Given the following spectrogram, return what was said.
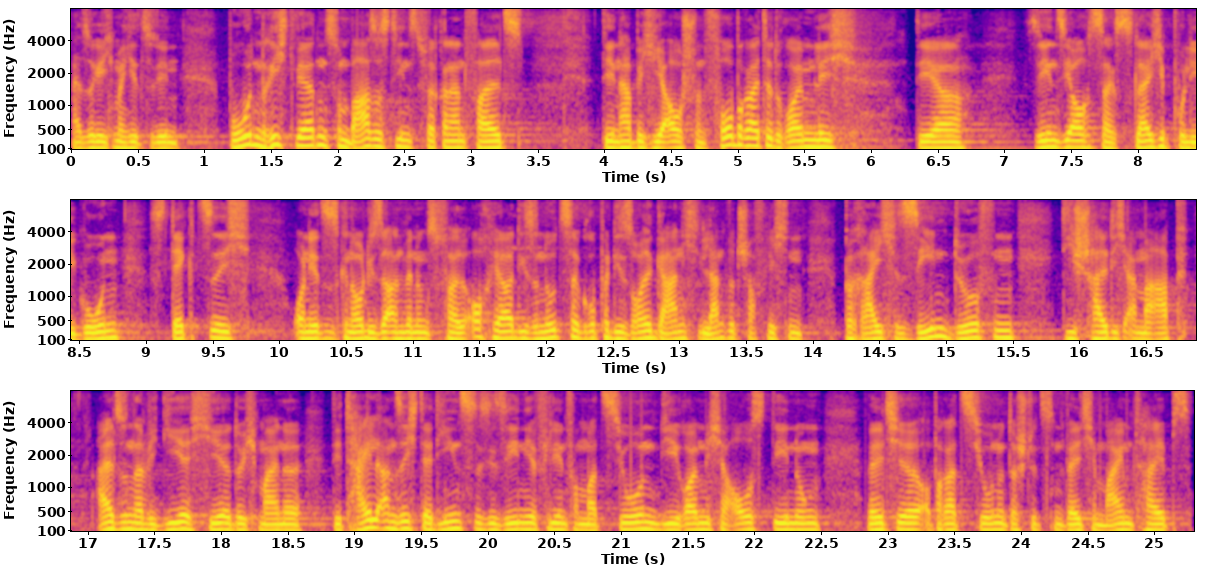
Also gehe ich mal hier zu den Bodenrichtwerten zum Basisdienst für Rheinland-Pfalz. Den habe ich hier auch schon vorbereitet räumlich. Der sehen Sie auch, ist das gleiche Polygon, es deckt sich und jetzt ist genau dieser Anwendungsfall, ach ja, diese Nutzergruppe, die soll gar nicht die landwirtschaftlichen Bereiche sehen dürfen, die schalte ich einmal ab. Also navigiere ich hier durch meine Detailansicht der Dienste. Sie sehen hier viele Informationen, die räumliche Ausdehnung, welche Operationen unterstützen, welche MIME-Types.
